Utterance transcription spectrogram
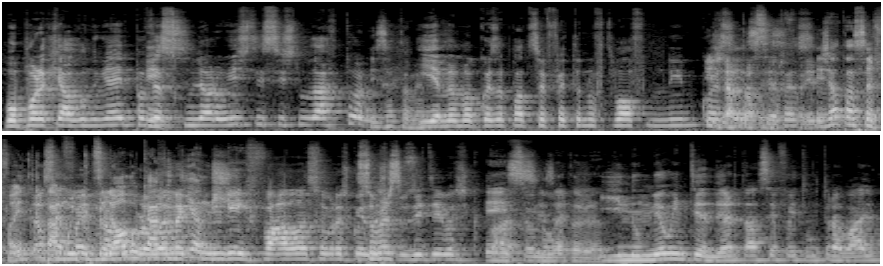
vou pôr aqui algum dinheiro para ver Isso. se melhoro isto e se isto me dá retorno. Exatamente. E a mesma coisa pode ser feita no futebol feminino com E já essa está a ser essência. feito. E já está a ser feito. Está é muito feito, melhor do que há O problema 20 é que anos. ninguém fala sobre as coisas Sobre as- positivas que Isso, passam, é? exatamente. E no meu entender está a ser feito um trabalho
